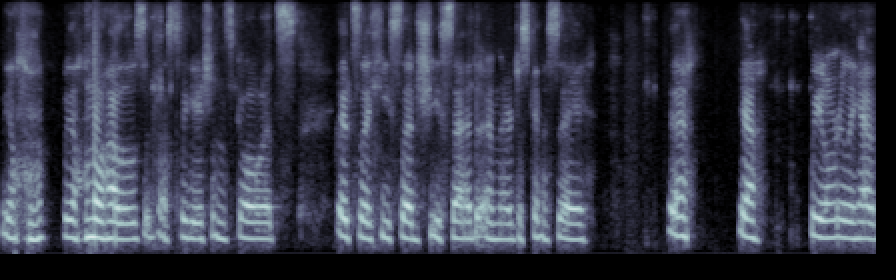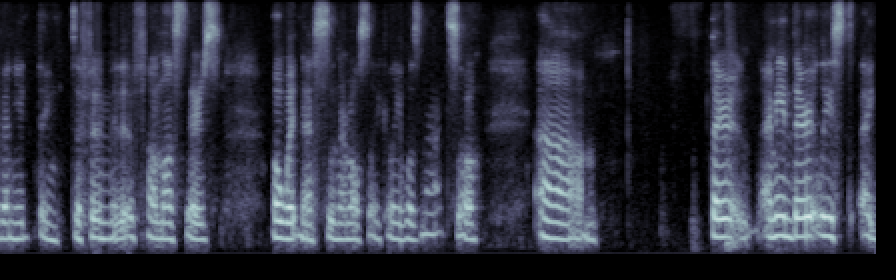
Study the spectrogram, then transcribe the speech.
we all we all know how those investigations go it's it's a he said she said and they're just going to say yeah yeah we don't really have anything definitive unless there's a witness and there most likely was not so um they're i mean they're at least i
